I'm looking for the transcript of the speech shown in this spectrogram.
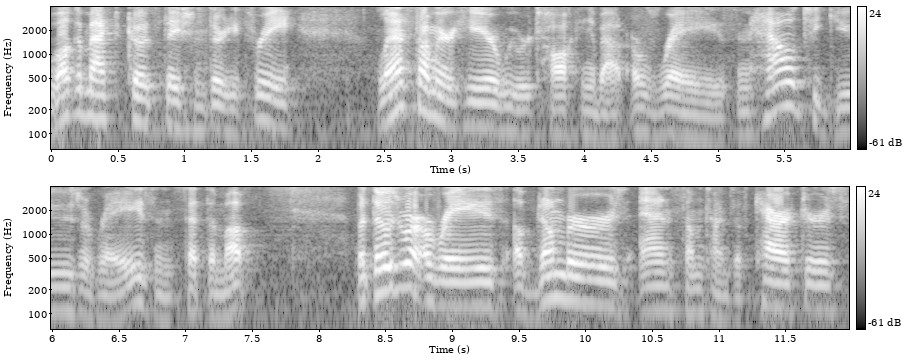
Welcome back to Code Station 33. Last time we were here, we were talking about arrays and how to use arrays and set them up. But those were arrays of numbers and sometimes of characters,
